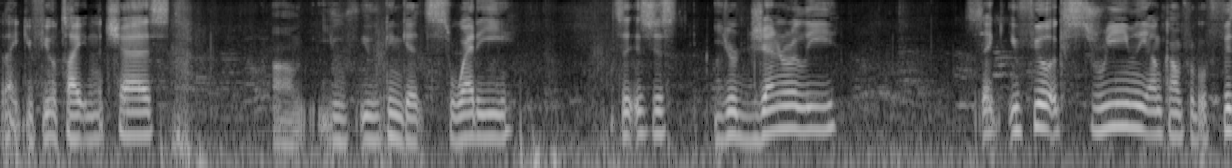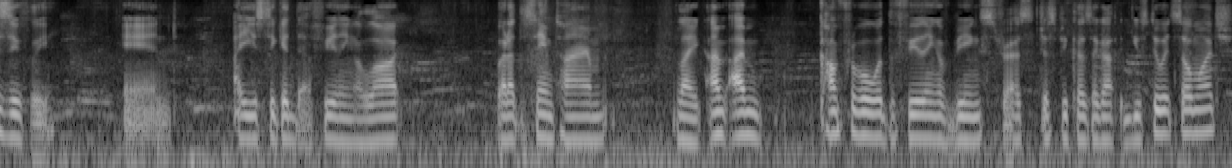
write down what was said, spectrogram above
like you feel tight in the chest. Um, you you can get sweaty. It's, it's just you're generally. It's like you feel extremely uncomfortable physically, and I used to get that feeling a lot. But at the same time, like I'm I'm comfortable with the feeling of being stressed just because I got used to it so much.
